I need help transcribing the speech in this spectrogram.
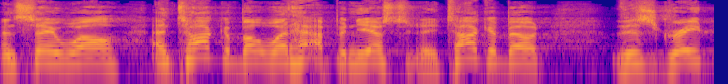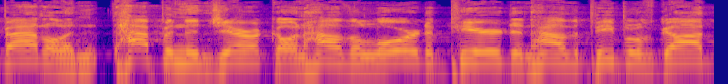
and say, well, and talk about what happened yesterday. Talk about this great battle and happened in Jericho and how the Lord appeared and how the people of God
